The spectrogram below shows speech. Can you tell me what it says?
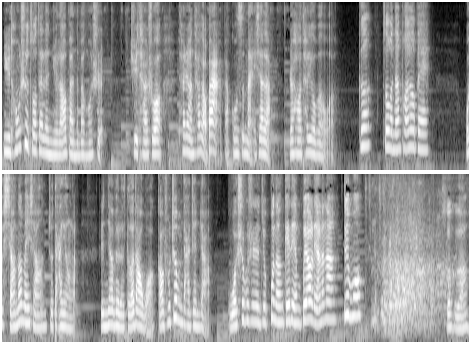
女同事坐在了女老板的办公室。据她说，她让她老爸把公司买下了。然后她又问我：“哥，做我男朋友呗？”我想都没想就答应了。人家为了得到我，搞出这么大阵仗，我是不是就不能给脸不要脸了呢？对不？呵呵。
